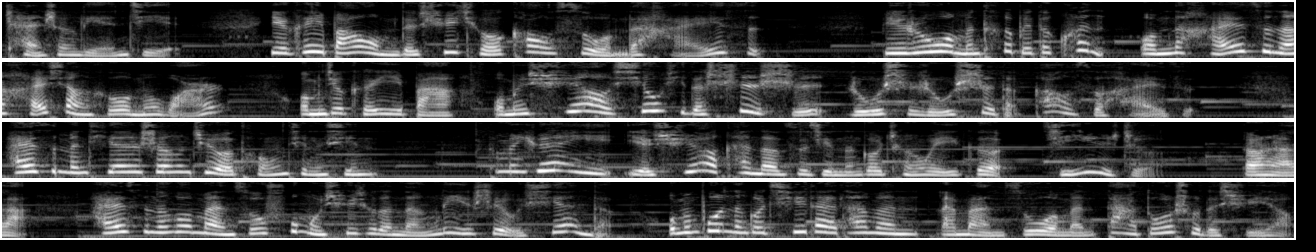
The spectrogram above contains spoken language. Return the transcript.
产生连结，也可以把我们的需求告诉我们的孩子。比如我们特别的困，我们的孩子呢还想和我们玩儿，我们就可以把我们需要休息的事实如实如是的告诉孩子。孩子们天生具有同情心，他们愿意也需要看到自己能够成为一个给予者。当然啦，孩子能够满足父母需求的能力是有限的，我们不能够期待他们来满足我们大多数的需要。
